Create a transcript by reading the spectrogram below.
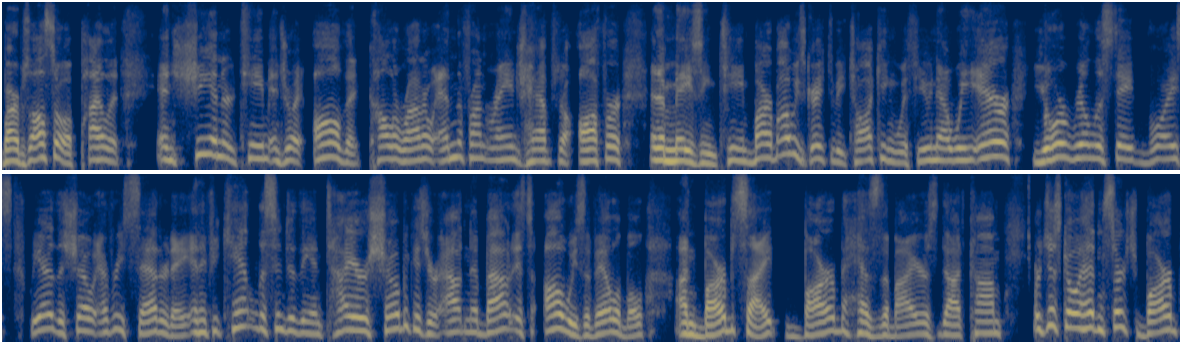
Barb's also a pilot and she and her team enjoy all that Colorado and the Front Range have to offer. An amazing team. Barb, always great to be talking with you. Now, we air your real estate voice. We air the show every Saturday. And if you can't listen to the entire show because you're out and about, it's always available on Barb's site, barbhasthebuyers.com, or just go ahead and search Barb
